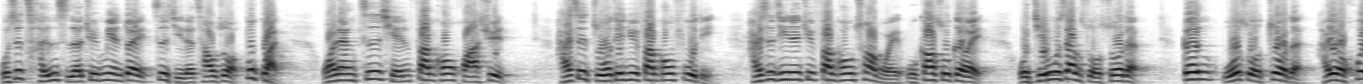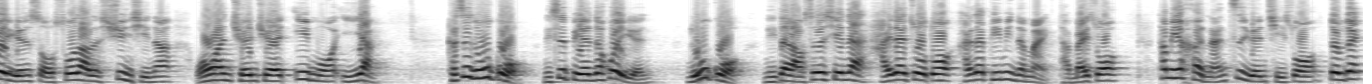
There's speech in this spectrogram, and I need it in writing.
我是诚实的去面对自己的操作，不管王良之前放空华讯，还是昨天去放空富鼎，还是今天去放空创维，我告诉各位，我节目上所说的，跟我所做的，还有会员所收到的讯息呢，完完全全一模一样。可是如果你是别人的会员，如果你的老师现在还在做多，还在拼命的买，坦白说，他们也很难自圆其说，对不对？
